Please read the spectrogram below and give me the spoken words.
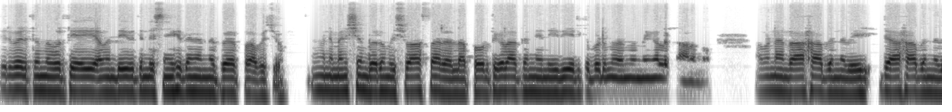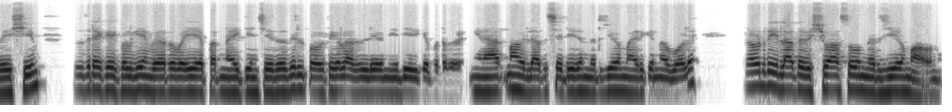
തിരുവരുത്ത് നിവൃത്തിയായി അവൻ ദൈവത്തിന്റെ സ്നേഹിതൻ എന്ന പേർ പ്രാപിച്ചു. അങ്ങനെ മനുഷ്യൻ വെറും വിശ്വാസത്താലല്ല പ്രവൃത്തികളാൽ തന്നെ നീതീകരിക്കപ്പെടുന്നു എന്ന് നിങ്ങൾ കാണുന്നു. അവൻ രാഹാബ് എന്ന രാഹാബ് എന്ന വേശ്യയും ദൂതരെ കൈക്കൊള്ളുകയും വേറൊരു വഴിയെ പറഞ്ഞയക്കുകയും ചെയ്തതിൽ പ്രവൃത്തികളല്ലയോ നീതീകരിക്കപ്പെട്ടത്. ഇങ്ങനെ ആത്മാവില്ലാത്ത ശരീരം നിർജീവമായിരിക്കുന്നത് പോലെ പ്രവൃത്തിയില്ലാത്ത വിശ്വാസവും നിർജീവമാവുന്നു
